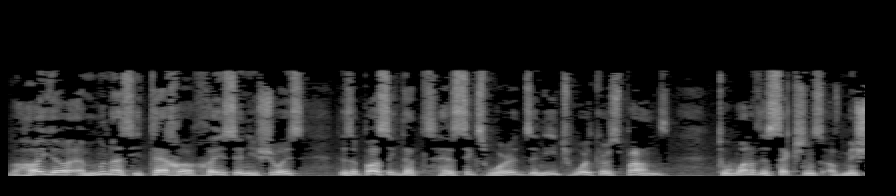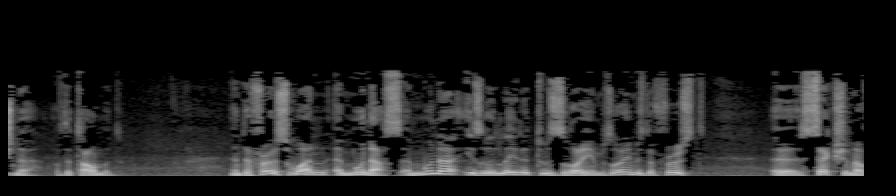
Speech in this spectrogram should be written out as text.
There's a pasuk that has six words, and each word corresponds to one of the sections of Mishnah of the Talmud. And the first one, Emunas. Emuna is related to Zroim. Zroim is the first uh, section of,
